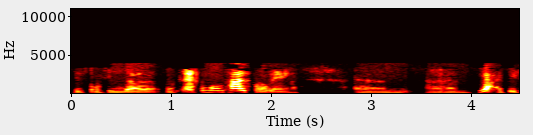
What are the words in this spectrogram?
Dus dan zien we, dan krijgt een hond huidproblemen. Um, um, ja, het is,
